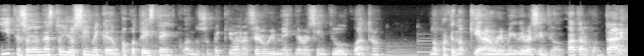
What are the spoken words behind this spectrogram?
Y te soy honesto, yo sí me quedé un poco triste cuando supe que iban a hacer un remake de Resident Evil 4. No porque no quieran un remake de Resident Evil 4, al contrario.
